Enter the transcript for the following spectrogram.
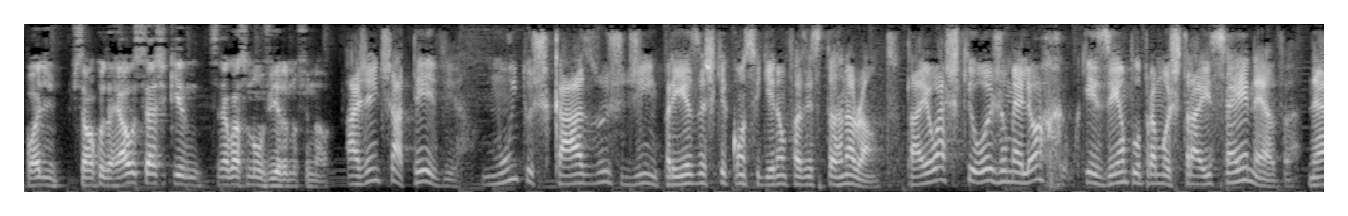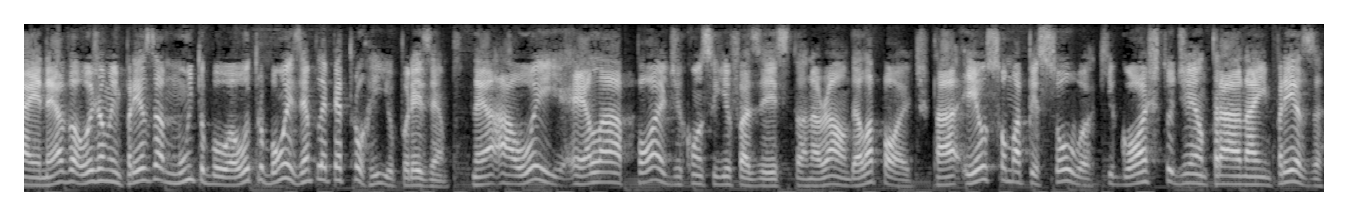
Pode ser uma coisa real ou você acha que esse negócio não vira no final? A gente já teve muitos casos de empresas que conseguiram fazer esse turnaround. Tá? Eu acho que hoje o melhor exemplo para mostrar isso é a Eneva. Né? A Eneva hoje é uma empresa muito boa. Outro bom exemplo é PetroRio, por exemplo. Né? A Oi, ela pode conseguir fazer esse turnaround? Ela pode. Tá? Eu sou uma pessoa que gosto de entrar na empresa.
